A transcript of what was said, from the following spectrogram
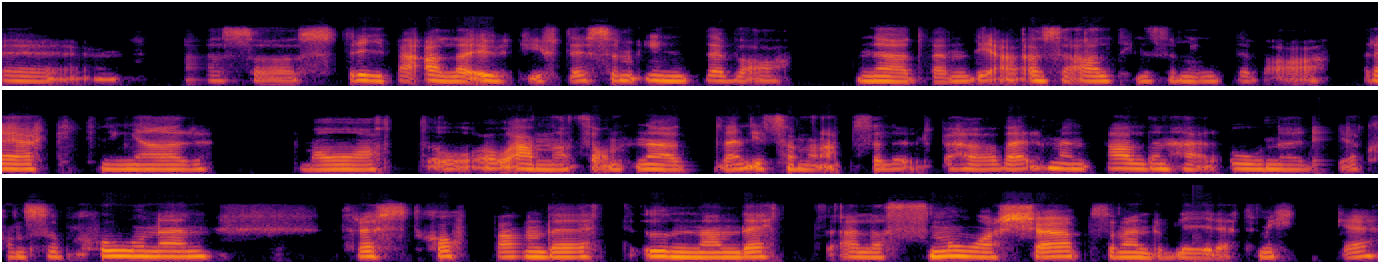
eh, alltså strypa alla utgifter som inte var nödvändiga. Alltså allting som inte var räkningar, mat och, och, annat sånt nödvändigt som man absolut behöver. Men all den här onödiga konsumtionen, tröstshoppandet, unnandet, alla småköp som ändå blir rätt mycket.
